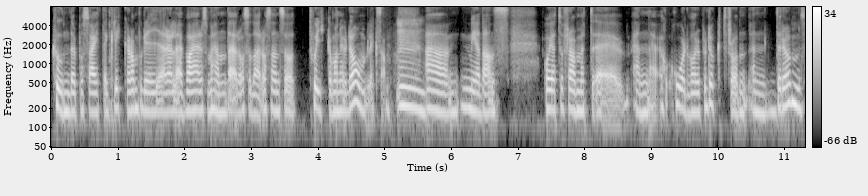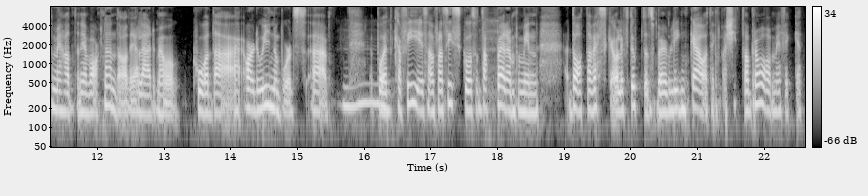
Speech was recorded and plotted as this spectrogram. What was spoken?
kunder på sajten. Klickar de på grejer eller vad är det som händer? Och, så där. och sen så tweakar man ur dem. Liksom. Mm. Uh, medans och jag tog fram ett, eh, en hårdvaruprodukt från en dröm som jag hade när jag vaknade en dag där jag lärde mig att koda Arduino boards uh, mm. på ett café i San Francisco. Så tappade jag den på min dataväska och lyfte upp den så började den blinka och tänkte shit vad bra om jag fick ett,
